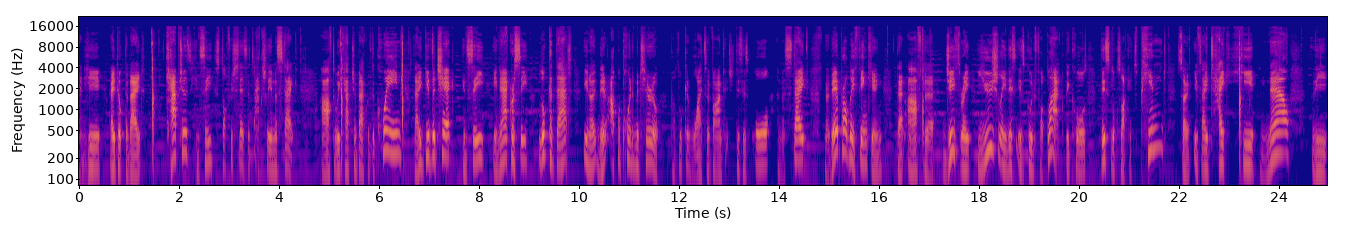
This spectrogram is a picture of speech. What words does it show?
And here they took the bait, captures, you can see Stockfish says it's actually a mistake. After we capture back with the queen, they give the check, you can see inaccuracy, look at that, you know, their upper point of material but look at white's advantage. This is all a mistake. Now they're probably thinking that after g3, usually this is good for black because this looks like it's pinned. So if they take here now, the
